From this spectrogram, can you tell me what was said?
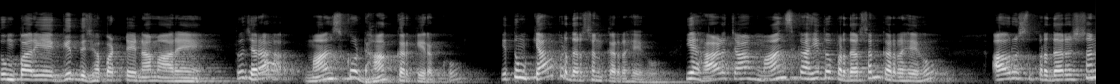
तुम पर ये गिद्ध झपट्टे ना मारें तो जरा मांस को ढांक करके रखो। ये तुम क्या प्रदर्शन कर रहे हो? ये हाड़ चाम मांस का ही तो प्रदर्शन कर रहे हो। और उस प्रदर्शन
